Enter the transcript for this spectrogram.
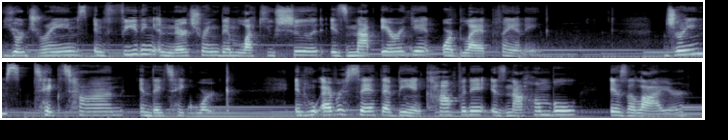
your dreams, and feeding and nurturing them like you should is not arrogant or bad planning. Dreams take time and they take work. And whoever said that being confident is not humble is a liar.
